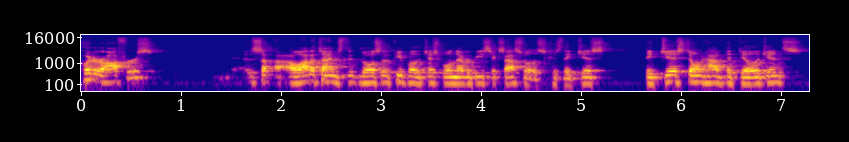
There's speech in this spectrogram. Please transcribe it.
putter offers So a lot of times those are the people that just will never be successful is because they just they just don't have the diligence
